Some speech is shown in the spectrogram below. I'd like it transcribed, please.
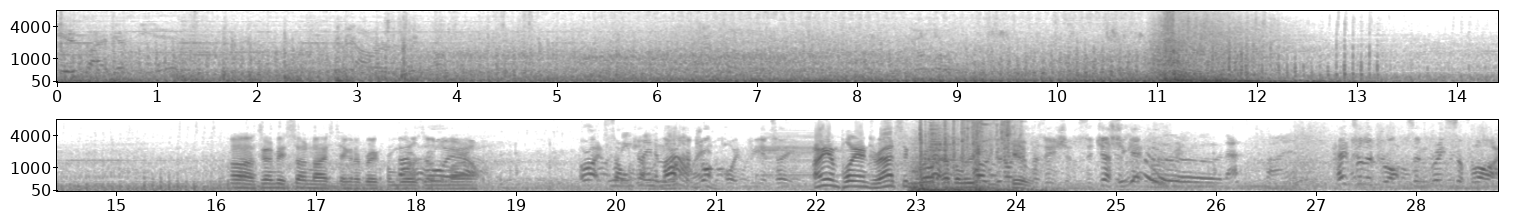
he is live, yes he is. Yeah, or- Oh, it's gonna be so nice taking a break from Battle Warzone tomorrow. Royale. All right, What are soldier. playing Mark tomorrow? a eh? drop point for your team. I am playing Jurassic World Evolution Closing 2. your. Suggest you get moving. Ooh, that's fun. Head to the drops and resupply.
